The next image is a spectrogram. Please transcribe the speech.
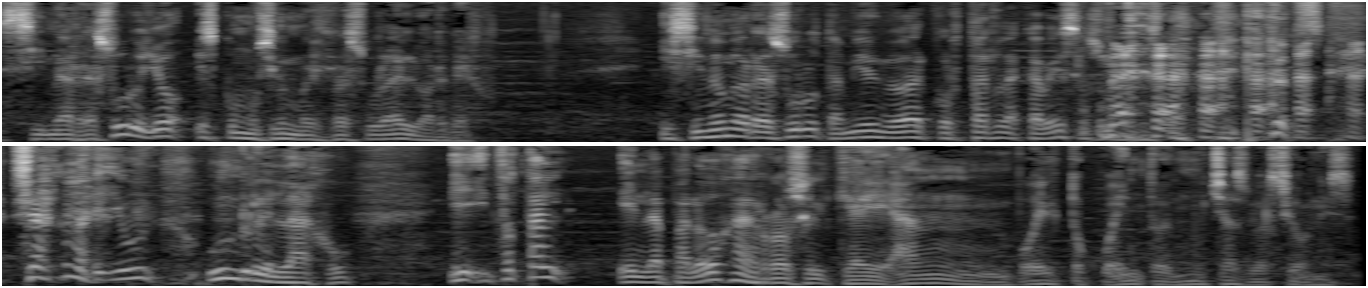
si me rasuro yo, es como si me rasurara el barbero. Y si no me rasuro, también me va a cortar la cabeza. su. Entonces, se arma ahí un, un relajo. Y, y total, en la paradoja de Russell, que han vuelto cuento en muchas versiones,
